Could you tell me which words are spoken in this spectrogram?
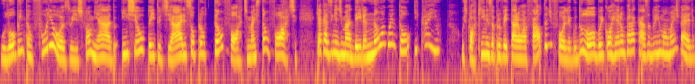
O lobo, então furioso e esfomeado, encheu o peito de ar e soprou tão forte, mas tão forte, que a casinha de madeira não aguentou e caiu. Os porquinhos aproveitaram a falta de fôlego do lobo e correram para a casa do irmão mais velho.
